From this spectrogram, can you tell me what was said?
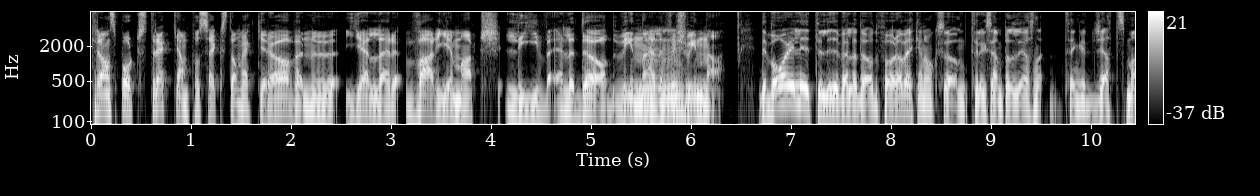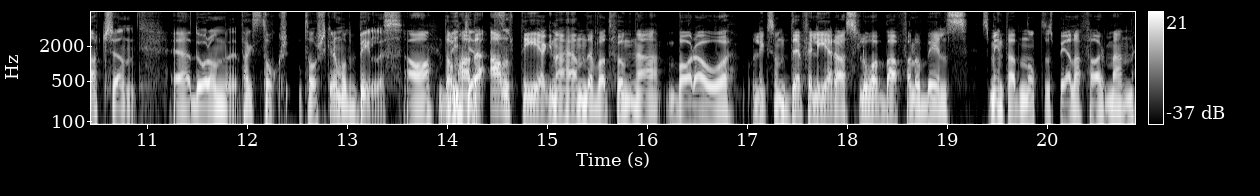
Transportsträckan på 16 veckor är över. Nu gäller varje match liv eller död, vinna eller försvinna. Det var ju lite liv eller död förra veckan också. Till exempel, jag tänker Jets-matchen, eh, då de faktiskt tors- torskade mot Bills. Ja, de Vilket- hade allt i egna händer, var tvungna bara att liksom defilera, slå Buffalo Bills, som inte hade något att spela för. Men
